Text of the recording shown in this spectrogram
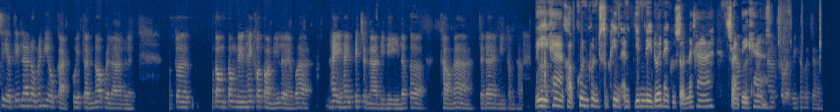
สี่อาทิตย์แล้วเราไม่มีโอกาสคุยกันนอกเวลาเลย ก็ต้องต้องเน้นให้เขาตอนนี้เลยว่าให้ให้พิจารณาดีๆ แล้วก็ คราวหน้าจะได้มีคำถาม ดีค่ะ ขอบคุณคุณสุขินอันยินดีด้วยในกุศลนะคะ สวัสดีค่ะรับสวัสดีครับอาจารย์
